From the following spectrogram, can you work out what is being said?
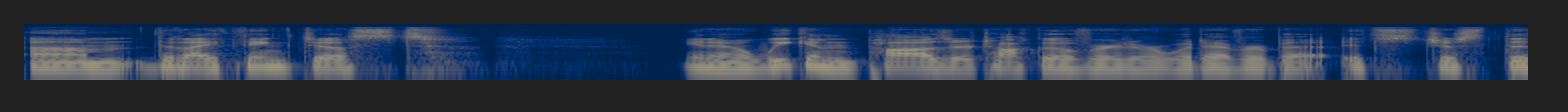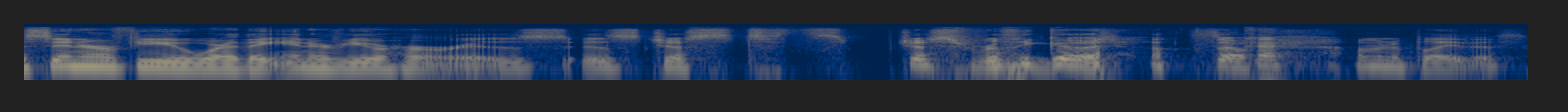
um, that I think just you know we can pause or talk over it or whatever but it's just this interview where they interview her is is just it's just really good. So Okay. i'm gonna play this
